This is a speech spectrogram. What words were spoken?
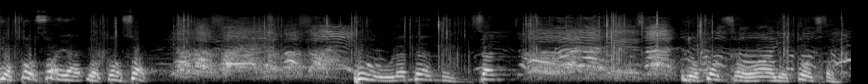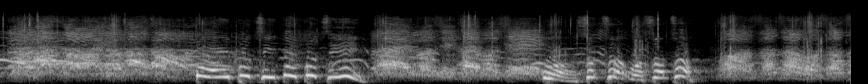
有够帅呀，有够帅，有够帅呀，有够帅！土人的女生，土人的女生，有够丑啊，有够丑，有够丑啊，有够丑！对不起，对不起，对不起，对不起，我说错，我说错，我说错，我说错。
